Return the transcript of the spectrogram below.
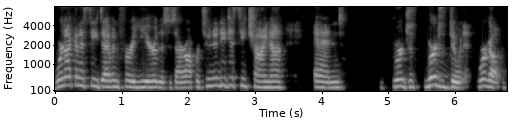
we're not going to see Devin for a year. This is our opportunity to see China, and we're just we're just doing it. We're going.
